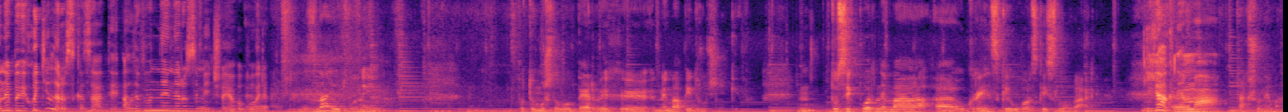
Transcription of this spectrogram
Вони би хотіли розказати, але вони не розуміють, що я говорю. Не знають вони, тому що, во-первых, е, нема підручників. До сих пор нема е, української угорської словарі. Як Е, нема? Так що нема.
